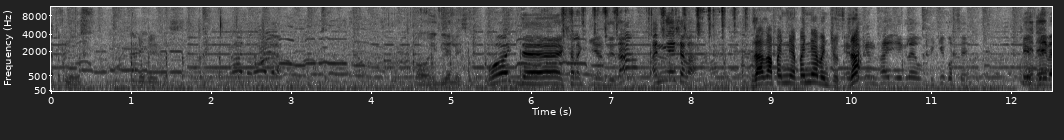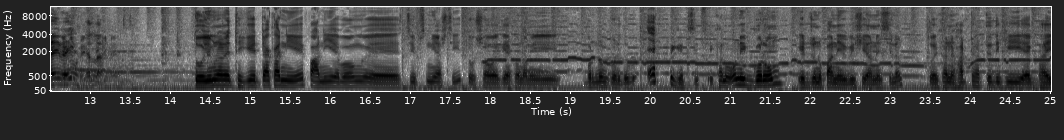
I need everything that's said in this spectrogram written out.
এত ক্লোজ ও এই দিয়ে লইছি ওই দেখ শালা কি আছে যা যা যা পাইনিয়া পাইনিয়া যা ভাই এগুলা বিক্রি করছে তো ইমরানের থেকে টাকা নিয়ে পানি এবং চিপস নিয়ে আসছি। তো সবাইকে এখন আমি বন্টন করে দেবো। এক প্যাকেট চিপস। এখানে অনেক গরম, এর জন্য পানি বেশি আনিয়েছিলাম তো এখানে হাঁটতে হাঁটতে দেখি এক ভাই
